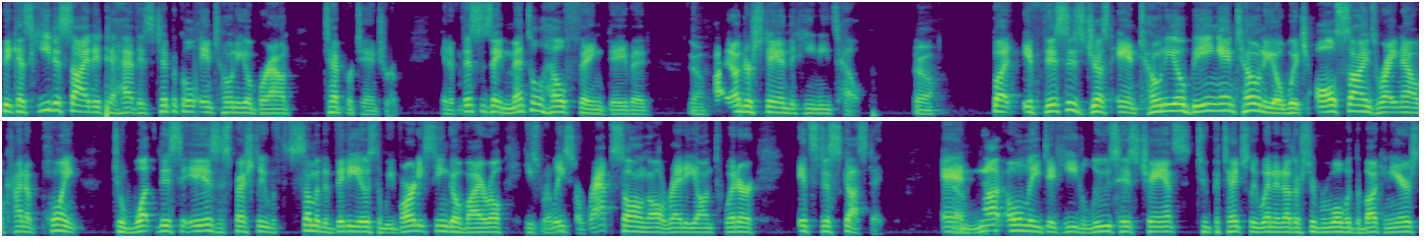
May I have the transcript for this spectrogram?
because he decided to have his typical Antonio Brown temper tantrum. And if hmm. this is a mental health thing, David, yeah. I understand that he needs help. Yeah. But if this is just Antonio being Antonio, which all signs right now kind of point to what this is, especially with some of the videos that we've already seen go viral. He's released a rap song already on Twitter. It's disgusting. And yeah. not only did he lose his chance to potentially win another Super Bowl with the Buccaneers,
